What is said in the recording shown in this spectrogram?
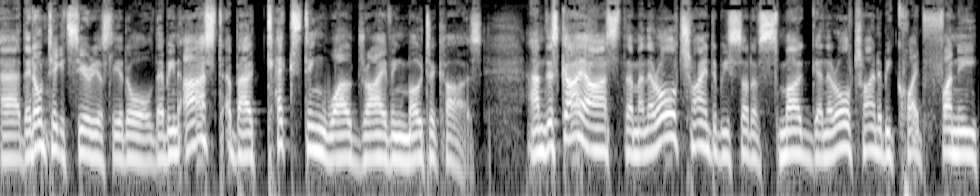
uh, they don't take it seriously at all. They've been asked about texting while driving motor cars. And this guy asked them, and they're all trying to be sort of smug and they're all trying to be quite funny.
